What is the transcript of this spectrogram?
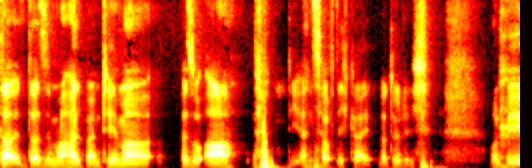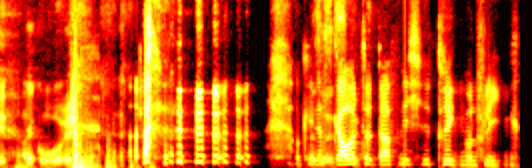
da, da sind wir halt beim Thema, also A, die Ernsthaftigkeit natürlich und B, Alkohol. okay, Also der Scout gibt- darf nicht trinken und fliegen.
